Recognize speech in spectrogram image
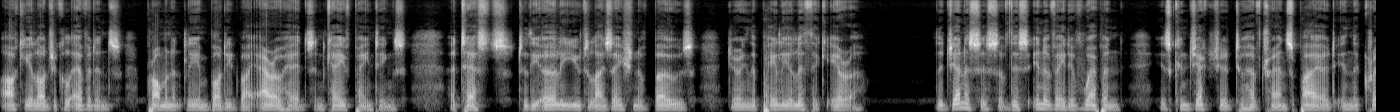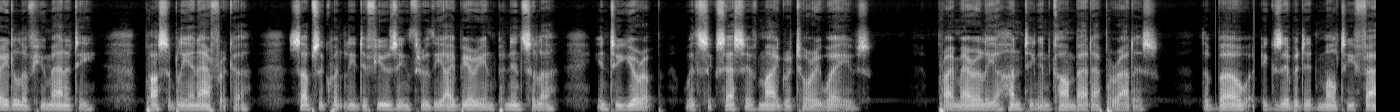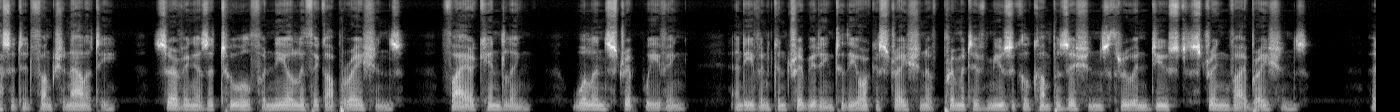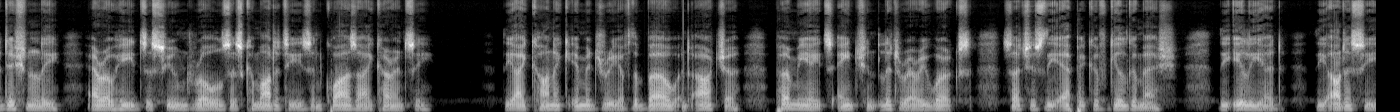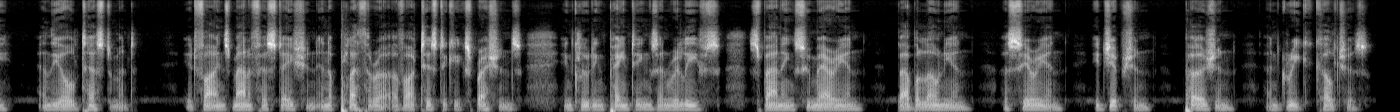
Archaeological evidence, prominently embodied by arrowheads and cave paintings, attests to the early utilization of bows during the Paleolithic era. The genesis of this innovative weapon is conjectured to have transpired in the cradle of humanity, possibly in Africa, subsequently diffusing through the Iberian Peninsula into Europe with successive migratory waves. Primarily a hunting and combat apparatus, the bow exhibited multifaceted functionality, serving as a tool for Neolithic operations, fire kindling, woolen strip weaving, and even contributing to the orchestration of primitive musical compositions through induced string vibrations. Additionally, arrowheads assumed roles as commodities and quasi currency. the iconic imagery of the bow and archer permeates ancient literary works such as the Epic of Gilgamesh, the Iliad, the Odyssey, and the Old Testament. It finds manifestation in a plethora of artistic expressions, including paintings and reliefs spanning Sumerian, Babylonian, Assyrian, Egyptian, Persian, and Greek cultures.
